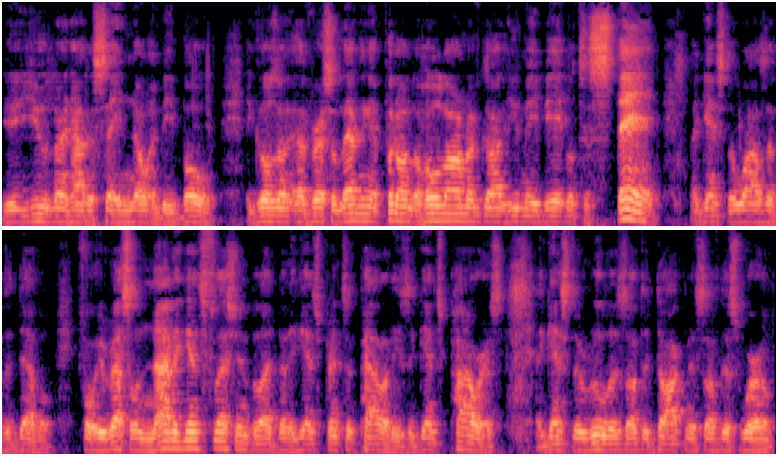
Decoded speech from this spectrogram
You, you learn how to say no and be bold. It goes on uh, verse 11 and put on the whole armor of God that you may be able to stand against the wiles of the devil. For we wrestle not against flesh and blood, but against principalities, against powers, against the rulers of the darkness of this world,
